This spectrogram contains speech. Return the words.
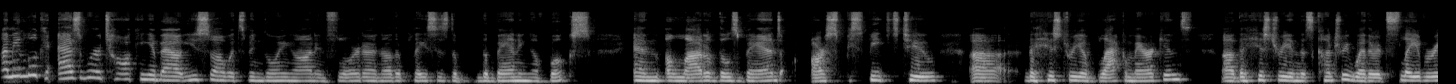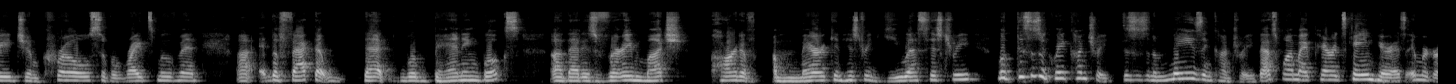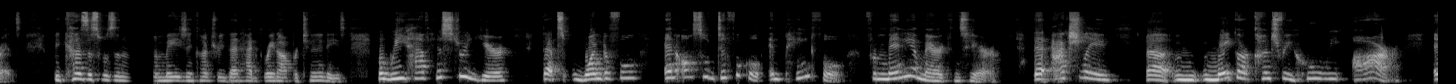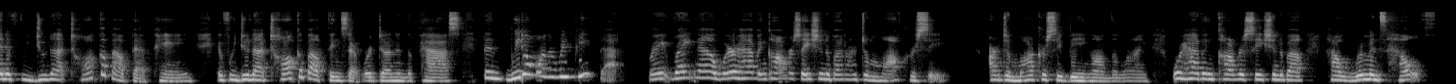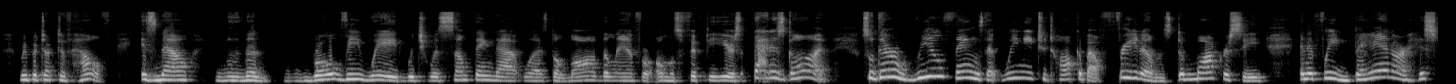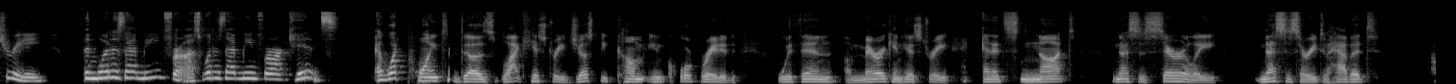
I mean, look, as we're talking about, you saw what's been going on in Florida and other places, the, the banning of books. And a lot of those bans are speaks to uh, the history of Black Americans, uh, the history in this country, whether it's slavery, Jim Crow, civil rights movement, uh, the fact that that we're banning books uh, that is very much part of American history, US history. Look, this is a great country. This is an amazing country. That's why my parents came here as immigrants, because this was an amazing country that had great opportunities. But we have history here that's wonderful and also difficult and painful for many Americans here that actually uh, make our country who we are. And if we do not talk about that pain, if we do not talk about things that were done in the past, then we don't want to repeat that right? Right now, we're having conversation about our democracy, our democracy being on the line. We're having conversation about how women's health, reproductive health, is now the Roe v. Wade, which was something that was the law of the land for almost 50 years. That is gone. So there are real things that we need to talk about: freedoms, democracy, and if we ban our history, then what does that mean for us? What does that mean for our kids? At what point does Black history just become incorporated within American history, and it's not necessarily necessary to have it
